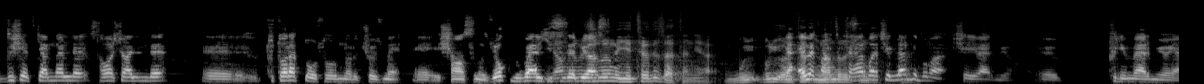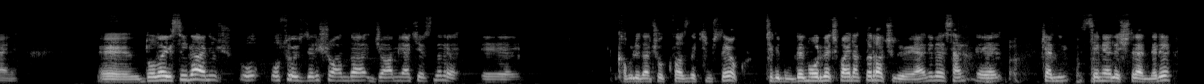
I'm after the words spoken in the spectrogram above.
dış etkenlerle savaş halinde e, tutarak da o sorunları çözme e, şansınız yok. Bu belki size biraz yitirdi zaten ya. Bu, bu ya yöntem evet artık. Fenerbahçeliler de buna şey vermiyor. E, prim vermiyor yani. E, dolayısıyla hani şu- o, o sözleri şu anda camia içerisinde de e, kabul eden çok fazla kimse yok. Tribünde Norveç bayrakları açılıyor yani ve sen e, kendi seni eleştirenleri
